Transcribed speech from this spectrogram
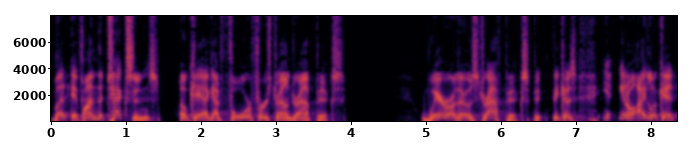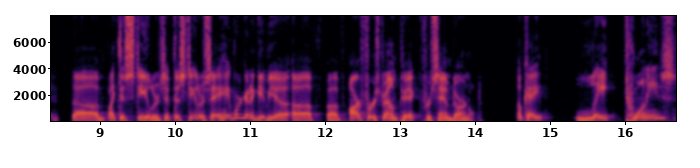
but if I'm the Texans, okay, I got four first round draft picks. Where are those draft picks? Because you know, I look at uh, like the Steelers. If the Steelers say, "Hey, we're going to give you a, a, our first round pick for Sam Darnold," okay, late twenties,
